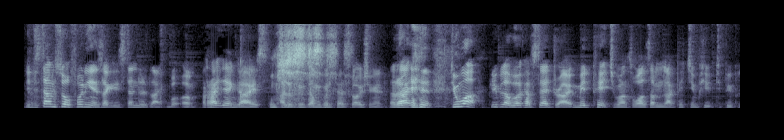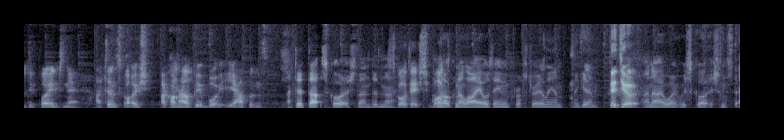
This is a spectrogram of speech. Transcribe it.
it just sounds so funny. It's like it's standard, like, but um, right then, guys. I love. I'm going to say Scottish again. Right. Do you know what people at work have said? Right, mid pitch, once whilst I'm like pitching pe- to people to for internet, I turn Scottish. I can't help it, but it happens. I did that Scottish then, didn't I? Scottish. I'm not gonna lie, I was aiming for Australian again, Did you? and I went with Scottish instead.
